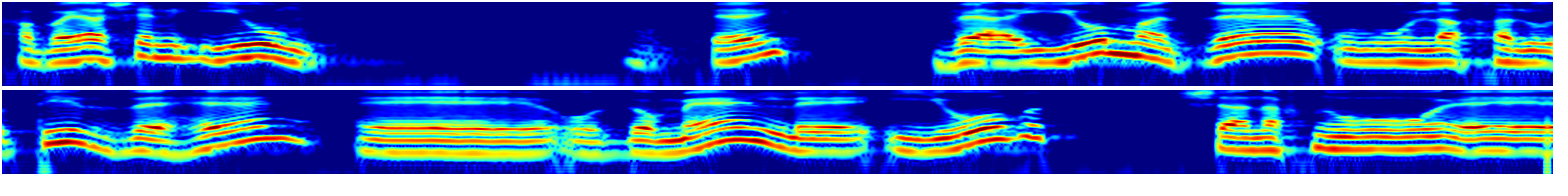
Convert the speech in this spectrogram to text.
חוויה של איום, אוקיי? והאיום הזה הוא לחלוטין זהה אה, או דומה לאיום שאנחנו, אה,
